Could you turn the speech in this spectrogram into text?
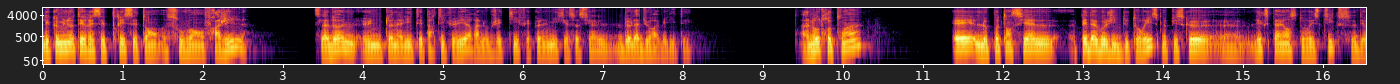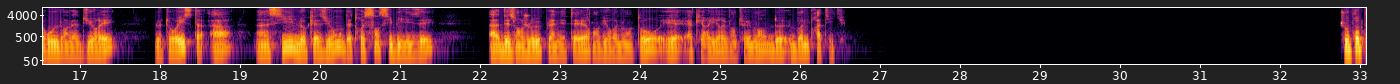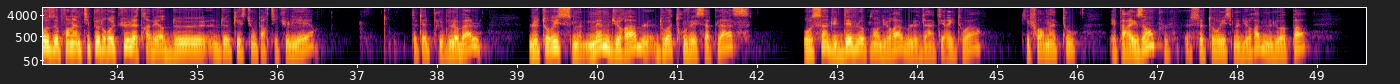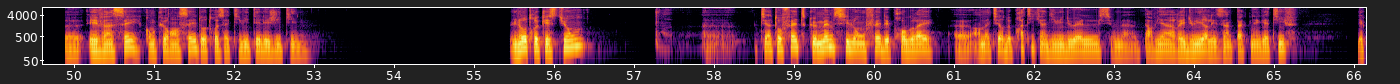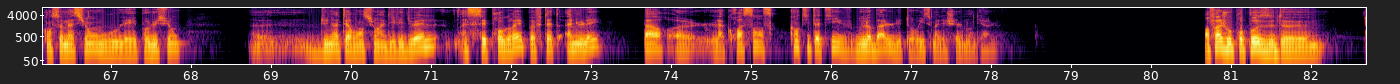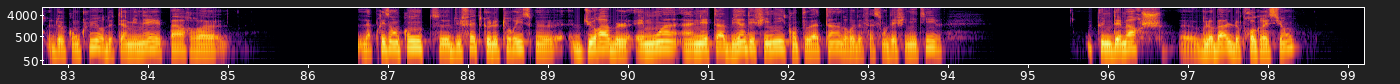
Les communautés réceptrices étant souvent fragiles, cela donne une tonalité particulière à l'objectif économique et social de la durabilité. Un autre point est le potentiel pédagogique du tourisme, puisque euh, l'expérience touristique se déroule dans la durée. Le touriste a ainsi l'occasion d'être sensibilisé à des enjeux planétaires, environnementaux et acquérir éventuellement de bonnes pratiques. Je vous propose de prendre un petit peu de recul à travers deux, questions particulières, peut-être plus globales. Le tourisme, même durable, doit trouver sa place au sein du développement durable d'un territoire qui forme un tout. Et par exemple, ce tourisme durable ne doit pas euh, évincer, concurrencer d'autres activités légitimes. Une autre question euh, tient au fait que même si l'on fait des progrès euh, en matière de pratiques individuelles, si on parvient à réduire les impacts négatifs, les consommations ou les pollutions d'une intervention individuelle, ces progrès peuvent être annulés par la croissance quantitative globale du tourisme à l'échelle mondiale. Enfin, je vous propose de, conclure, de terminer par euh, la prise en compte du fait que le tourisme durable est moins un état bien défini qu'on peut atteindre de façon définitive qu'une démarche euh, globale de progression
